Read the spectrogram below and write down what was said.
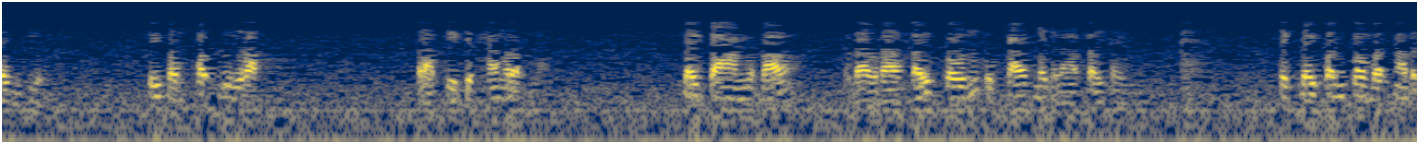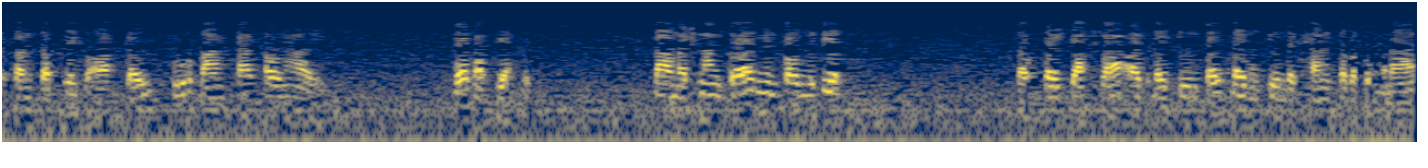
ទៅទៀតពីបំផុតវារត់ប្រាប់គេចិត្តខាងរត់មកដីតាមមកដល់ដល់ដល់ទៅកូនក៏កើតនៅកណ្ដាលទៅទៅសេចក្តីប៉ុនក៏បើថាបើសំទុកនេះក៏អស់ទៅព្រោះបានកើតកូនហើយបើបបជា ដល់មួយឆ្នាំក្រោយមានកូនមួយទៀតតទៅចាស់ខ្លាឲ្យប្តីជូនទៅប្តីមិនជូនទៅខាងសុខពុកម្ដាយ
